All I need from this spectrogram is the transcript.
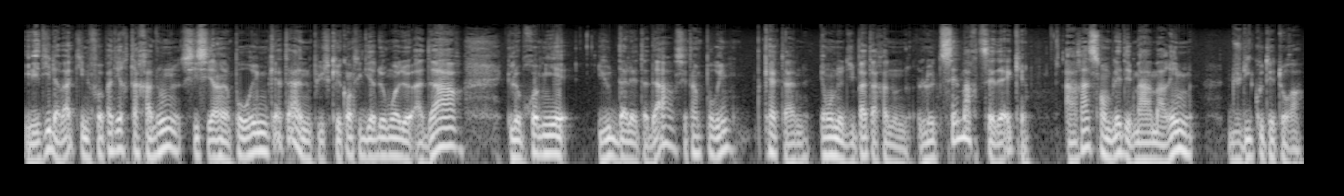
il est dit là-bas qu'il ne faut pas dire Tachanoun si c'est un Purim Katan, puisque quand il y a deux mois de Adar, le premier Yudalet Adar, c'est un Purim Katan, et on ne dit pas Tachanoun. Le Tzemar Tzedek a rassemblé des Mahamarim du Likuté Torah.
